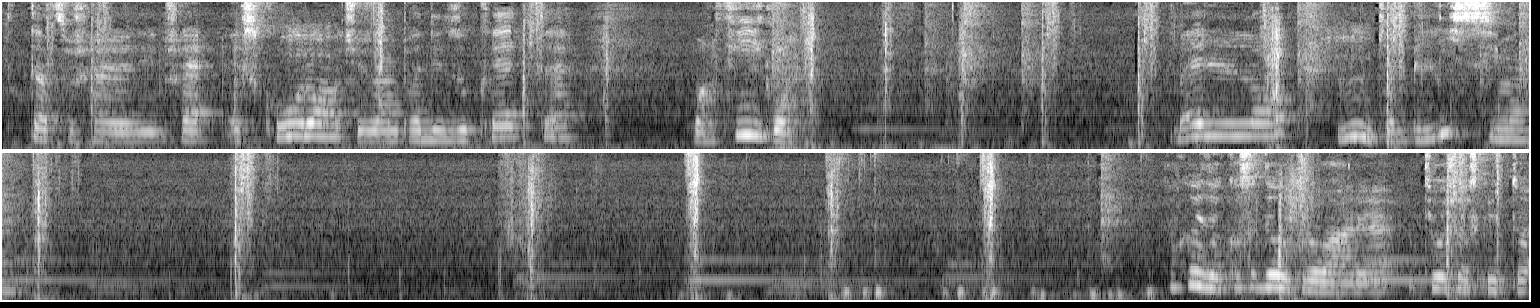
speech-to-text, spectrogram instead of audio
Che cazzo c'è? Cioè, è scuro, ci sono un po' di zucchette. Wow, figo. Bello. Minchia, bellissimo. Non capito cosa devo trovare. Tipo c'è scritto...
